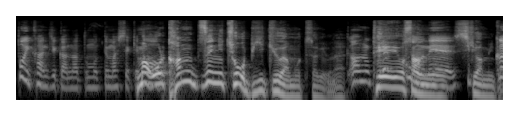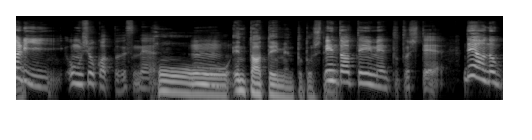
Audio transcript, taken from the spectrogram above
ぽい感じかなと思ってましたけど。まあ俺完全に超 B 級は思ってたけどね。あの低予算のねしっかり面白かったですね。ほう、うん。エンターテインメントとして。エンターテインメントとして。であの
